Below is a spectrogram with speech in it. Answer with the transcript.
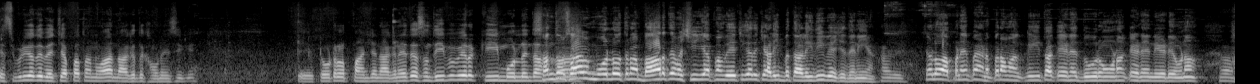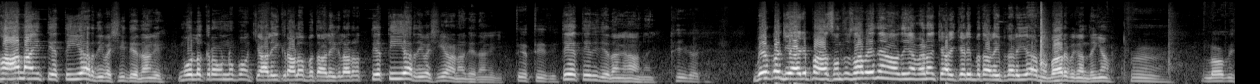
ਇਸ ਵੀਡੀਓ ਦੇ ਵਿੱਚ ਆਪਾਂ ਤੁਹਾਨੂੰ ਆਹ ਨਗ ਦਿਖਾਉਣੇ ਸੀਗੇ। ਤੇ ਟੋਟਲ 5 ਨਗ ਨੇ। ਤੇ ਸੰਦੀਪ ਵੀਰ ਕੀ ਮੁੱਲ ਲੈਂਦਾ ਸੰਧੂ ਸਾਹਿਬ ਮੁੱਲ ਉਤਨਾ ਬਾਹਰ ਤੇ ਵਛੀ ਆਪਾਂ ਵੇਚ ਕੇ ਤੇ 40 42 ਦੀ ਵੇਚ ਦੇਣੀ ਆ। ਚਲੋ ਆਪਣੇ ਭੈਣ ਭਰਾਵਾਂ ਕੀ ਤਾਂ ਕਿਸੇ ਨੇ ਦੂਰ ਆਉਣਾ ਕਿਸੇ ਨੇ ਨੇੜੇ ਆਉਣਾ। ਹਾਂ। ਨਾ ਹੀ 33000 ਦੀ ਵਛੀ ਦੇ ਦਾਂਗੇ। ਮੁੱਲ ਕਰਾਉਣ ਨੂੰ ਭਾਵੇਂ 40 ਕਰਾ ਲਓ 42 ਕਰਾ ਲਓ 33000 ਦੀ ਵਛੀ ਆਣਾ ਦੇ ਦਾਂਗੇ ਜੀ। 33 ਦੀ। 33 ਦੀ ਦੇ ਦਾਂਗੇ ਹਾਂ ਨਾ ਠੀਕ ਹੈ ਜੀ। ਬਿਲਕੁਲ ਜਾਇਜ਼ ਭਾਅ ਸੰਧੂ ਸਾਹਿਬ ਇਹਦੇ ਨਾਲ ਦੀਆਂ ਵੇਣਾ 40 40 42 42 ਹਜ਼ਾਰ ਨੂੰ ਬਾਹਰ ਵਿਕੰਦੀਆਂ ਹੂੰ ਲਓ ਵੀ।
